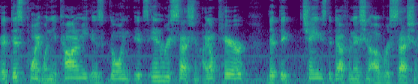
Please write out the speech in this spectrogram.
At this point, when the economy is going, it's in recession. I don't care that they changed the definition of recession.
